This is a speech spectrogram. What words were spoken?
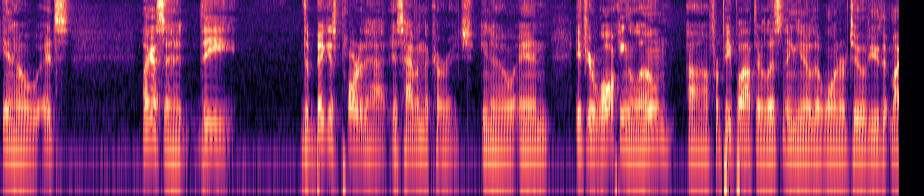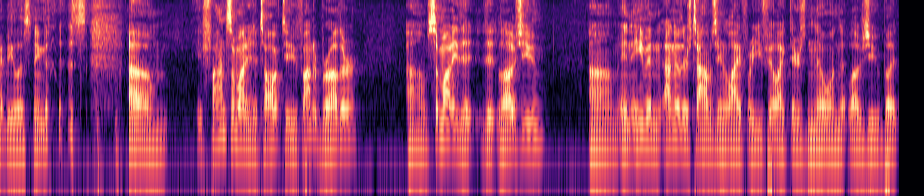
you know it's like i said the the biggest part of that is having the courage you know and if you're walking alone uh, for people out there listening you know the one or two of you that might be listening to this um, find somebody to talk to find a brother um, somebody that, that loves you um, and even i know there's times in your life where you feel like there's no one that loves you but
